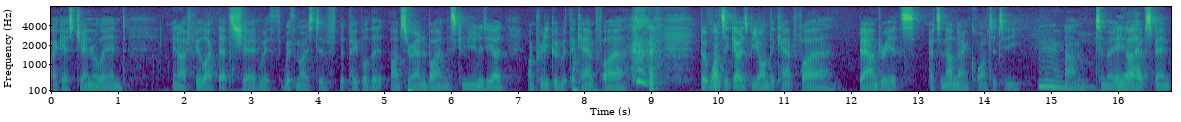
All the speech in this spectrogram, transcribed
I guess generally, and you know I feel like that's shared with with most of the people that I'm surrounded by in this community. I, I'm pretty good with the campfire, but once it goes beyond the campfire boundary, it's it's an unknown quantity. Mm. Um, to me, I have spent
